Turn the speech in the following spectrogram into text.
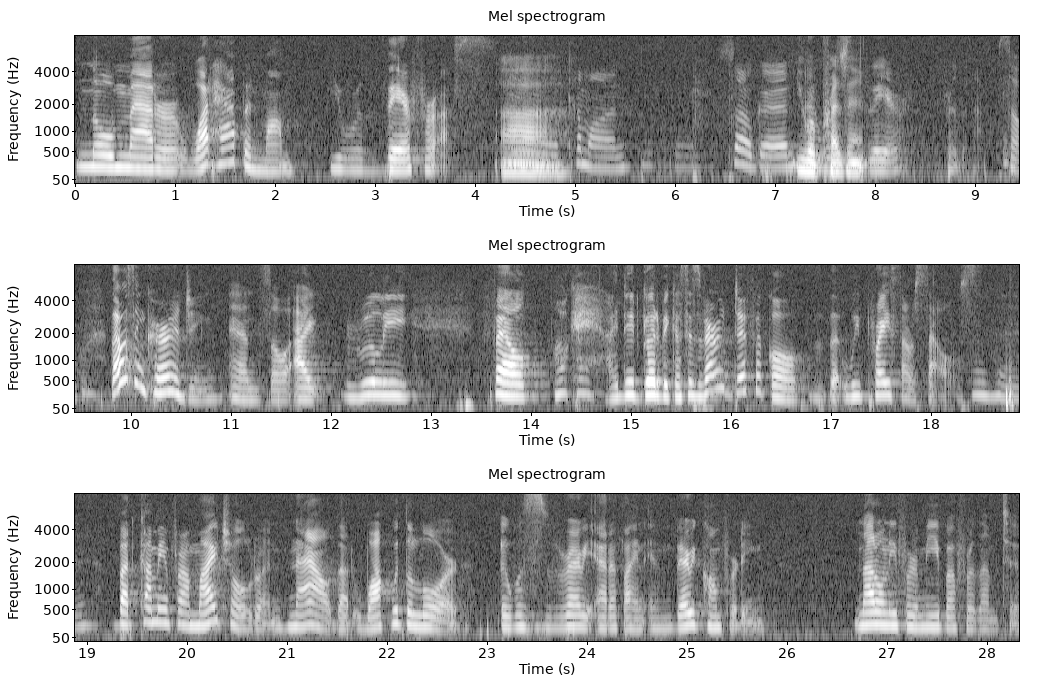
No matter what happened, Mom, you were there for us. ah, Come on. So good. you I were was present. there for them. So that was encouraging. And so I really felt, okay, I did good because it's very difficult that we praise ourselves. But coming from my children now that walk with the Lord, it was very edifying and very comforting, not only for me, but for them too.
